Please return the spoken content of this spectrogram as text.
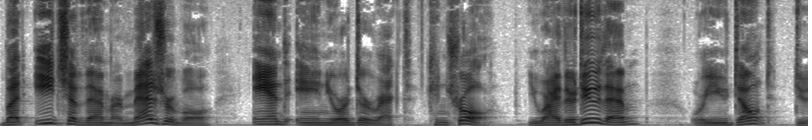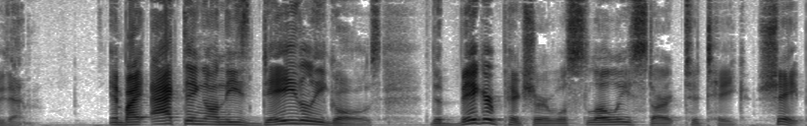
but each of them are measurable and in your direct control. You either do them or you don't do them. And by acting on these daily goals, the bigger picture will slowly start to take shape.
